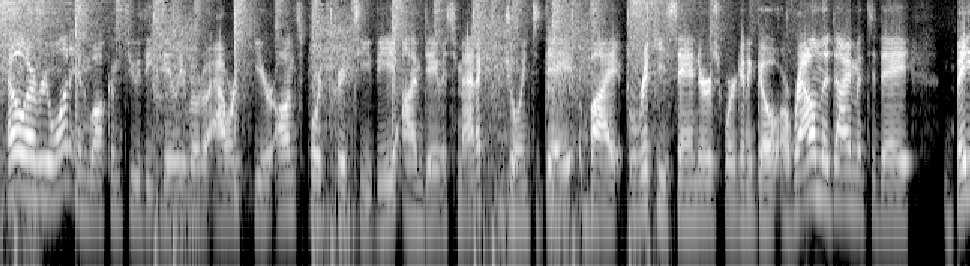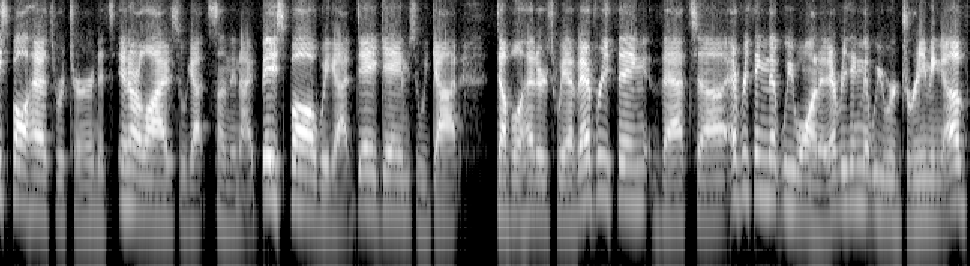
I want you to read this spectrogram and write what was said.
Hello, everyone, and welcome to the Daily Roto Hour here on Sports Grid TV. I'm Davis Maddock, joined today by Ricky Sanders. We're going to go around the diamond today. Baseball has returned. It's in our lives. We got Sunday night baseball. We got day games. We got double headers. We have everything that uh, everything that we wanted, everything that we were dreaming of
